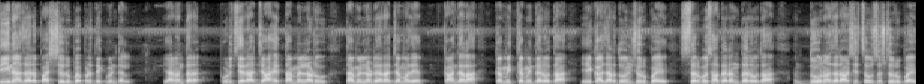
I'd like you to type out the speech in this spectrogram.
तीन हजार पाचशे रुपये प्रति क्विंटल. यानंतर पुढचे राज्य आहे तामिळनाडू. तामिळनाडू या राज्यामध्ये कांद्याला कमीत कमी दर होता एक हजार दोनशे रुपये सर्वसाधारण दर होता दोन हजार आठशे चौसष्ट रुपये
